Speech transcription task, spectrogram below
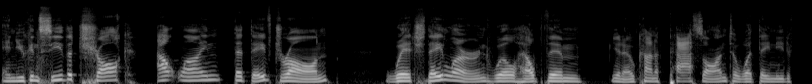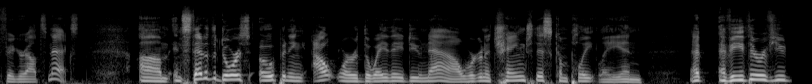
And you can see the chalk outline that they've drawn, which they learned will help them, you know, kind of pass on to what they need to figure out next. Um, instead of the doors opening outward the way they do now, we're going to change this completely. And have, have either of you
